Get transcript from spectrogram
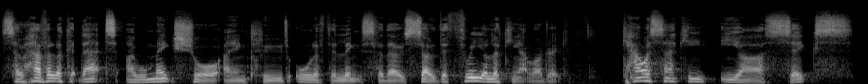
So have a look at that. I will make sure I include all of the links for those. So the three you're looking at, Roderick. Kawasaki ER6.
